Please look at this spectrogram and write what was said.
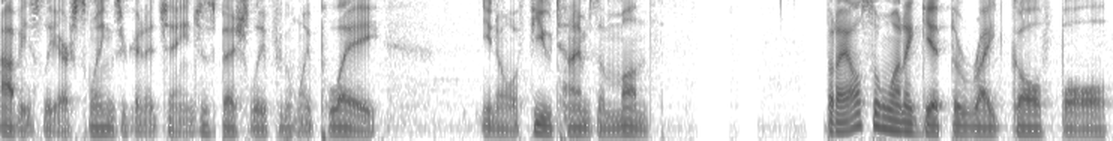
obviously our swings are going to change, especially if we only play, you know, a few times a month. But I also want to get the right golf ball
